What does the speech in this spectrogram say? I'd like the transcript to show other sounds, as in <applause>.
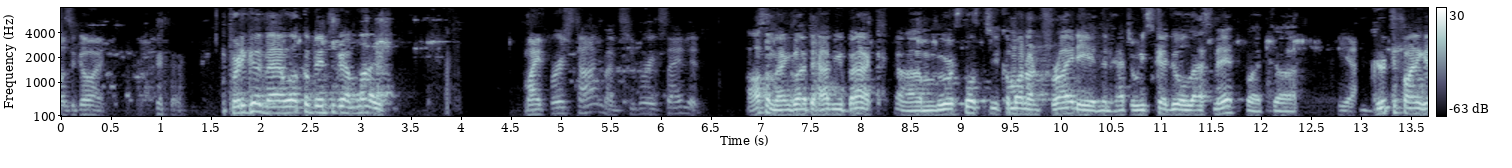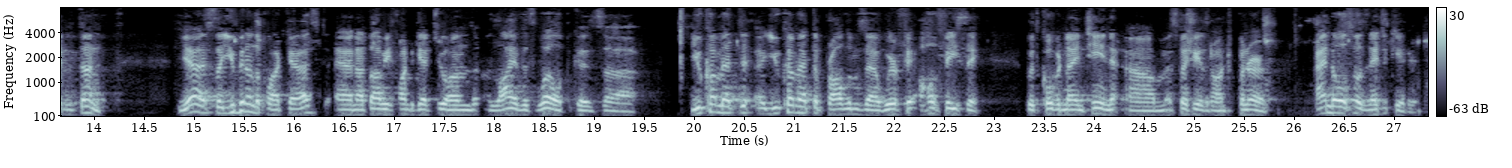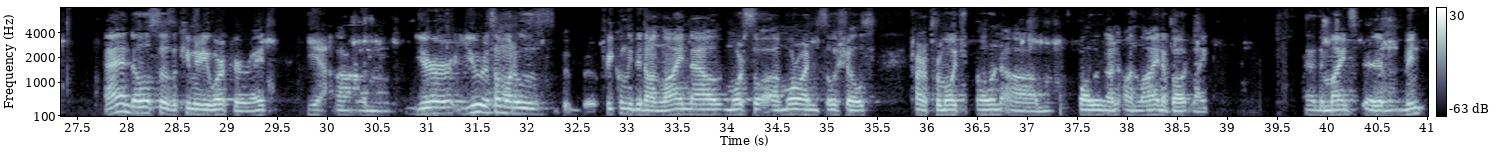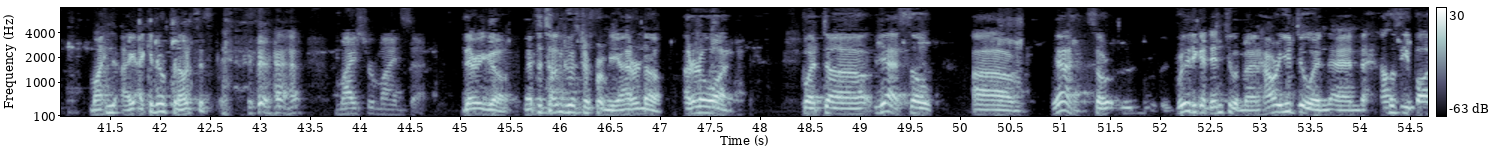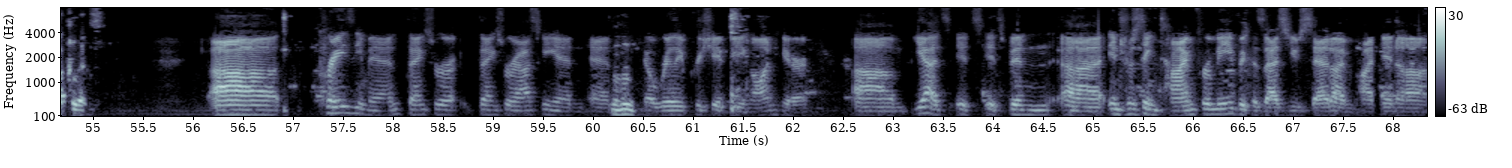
How's it going? Pretty good, man. Welcome to Instagram Live. My first time. I'm super excited. Awesome, man. Glad to have you back. Um, we were supposed to come on on Friday and then had to reschedule last minute, but uh, yeah, good to finally get it done. Yeah, so you've been on the podcast, and I thought it'd be fun to get you on live as well because uh, you come at the, you come at the problems that we're fa- all facing with COVID nineteen, um, especially as an entrepreneur, and also as an educator, and also as a community worker, right? Yeah. Um, you're you're someone who's frequently been online now, more so uh, more on socials trying to promote your own um, following on, online about like uh, the mind, uh, min, mind I, I can never pronounce this. <laughs> Meister mindset. There you go. That's a tongue twister for me. I don't know. I don't know why. But uh, yeah, so um, yeah, so really to get into it, man. How are you doing? And how's the apocalypse? Uh, crazy, man. Thanks for thanks for asking, and and Mhm. you know really appreciate being on here. Um, yeah, it's it's it's been uh, interesting time for me because as you said, I'm I'm in a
